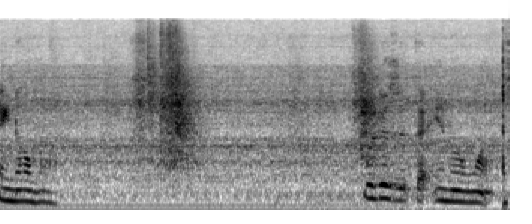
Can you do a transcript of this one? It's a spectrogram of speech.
I know, Mom. What is it that Emma wants?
